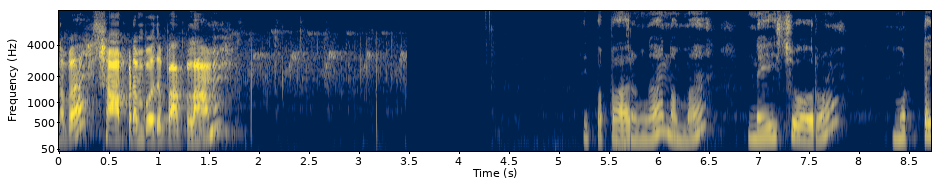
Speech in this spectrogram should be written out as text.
நம்ம சாப்பிடும்போது பார்க்கலாம். இப்போ பாருங்கள் நம்ம நெய் சோறும் முட்டை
